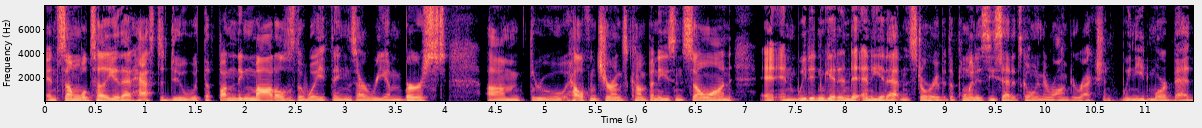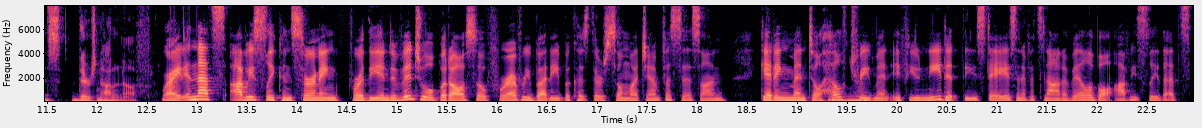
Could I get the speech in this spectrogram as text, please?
And some will tell you that has to do with the funding models, the way things are reimbursed um, through health insurance companies and so on. And, and we didn't get into any of that in the story, but the point is, he said it's going the wrong direction. We need more beds. There's not enough. Right. And that's obviously concerning for the individual, but also for everybody because there's so much emphasis on getting mental health treatment if you need it these days. And if it's not available, obviously that's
